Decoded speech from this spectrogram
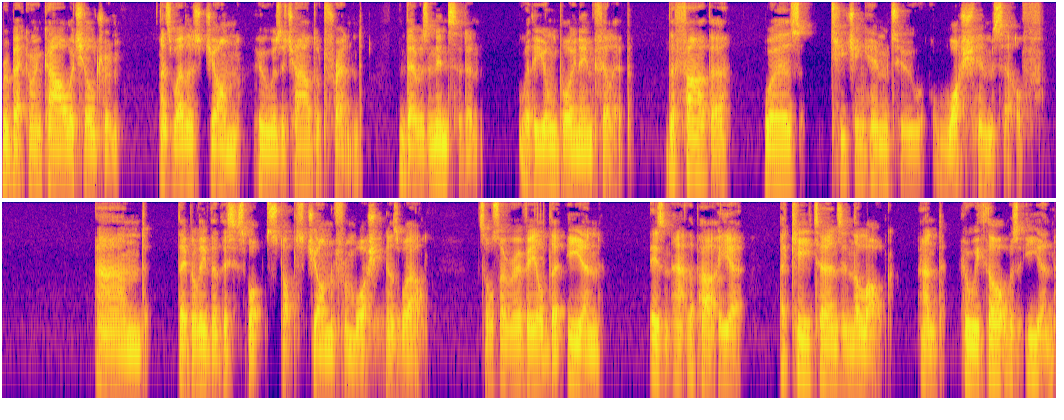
Rebecca and Carl were children, as well as John, who was a childhood friend, there was an incident with a young boy named Philip. The father was teaching him to wash himself, and they believe that this is what stopped John from washing as well. It's also revealed that Ian isn't at the party yet. A key turns in the lock, and who we thought was Ian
